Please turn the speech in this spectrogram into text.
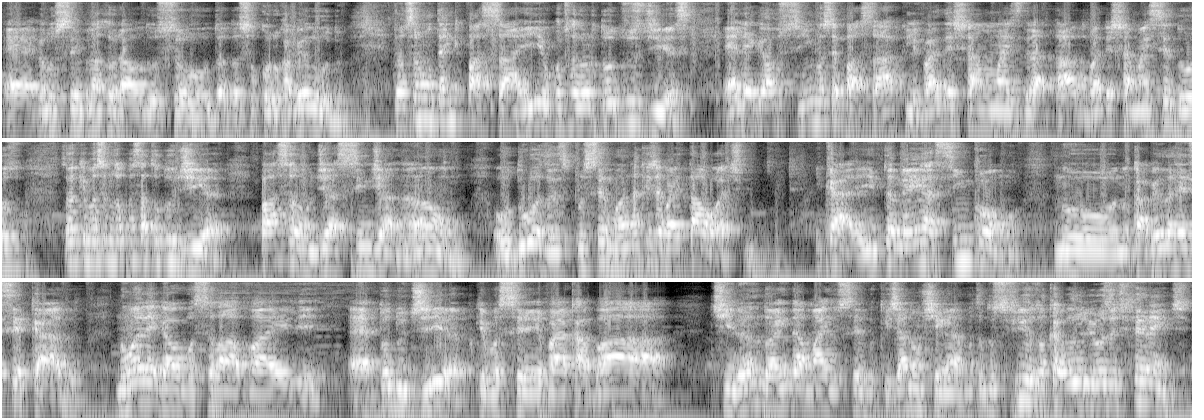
é, pelo sebo natural do seu, do, do, seu couro cabeludo. Então você não tem que passar aí o condicionador todos os dias. É legal sim você passar, porque ele vai deixar mais hidratado, vai deixar mais sedoso, só que você não vai passar todo dia. Passa um dia sim, dia não, ou duas vezes por semana que já vai estar tá ótimo. E cara, e também assim como no, no cabelo ressecado, não é legal você lavar ele é, todo dia, porque você vai acabar tirando ainda mais o sebo que já não chega na ponta dos fios, o cabelo oleoso é diferente.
